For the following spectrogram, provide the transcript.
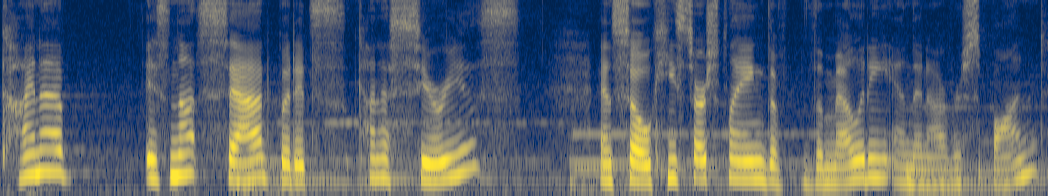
kind of, it's not sad, but it's kind of serious. And so he starts playing the, the melody and then I respond.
